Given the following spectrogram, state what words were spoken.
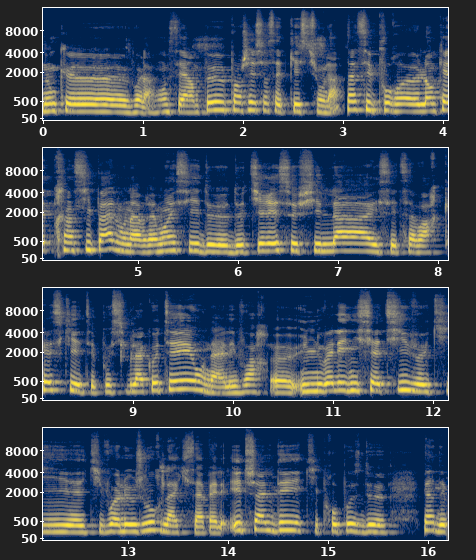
Donc euh, voilà, on s'est un peu penché sur cette question-là. Ça c'est pour euh, l'enquête principale. On a vraiment essayé de, tirer ce fil-là, essayer de savoir qu'est-ce qui était possible à côté. On est allé voir euh, une nouvelle initiative qui, voit le jour là, qui s'appelle Echalde, qui propose de faire des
